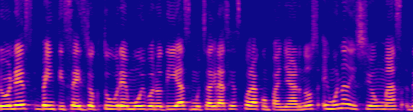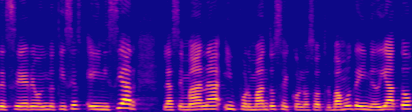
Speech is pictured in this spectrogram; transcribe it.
Lunes 26 de octubre, muy buenos días. Muchas gracias por acompañarnos en una edición más de CR Hoy Noticias e iniciar la semana informándose con nosotros. Vamos de inmediato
